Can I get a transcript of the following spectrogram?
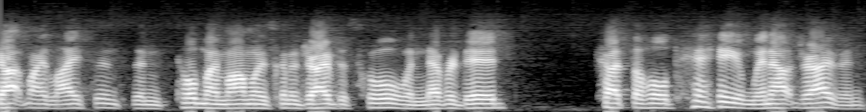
got my license, and told my mom I was going to drive to school and never did. Cut the whole day and went out driving.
